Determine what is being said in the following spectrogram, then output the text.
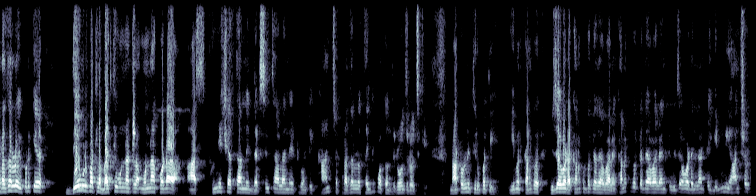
ప్రజల్లో ఇప్పటికే దేవుడి పట్ల భక్తి ఉన్నట్ల ఉన్నా కూడా ఆ పుణ్యక్షేత్రాన్ని దర్శించాలనేటువంటి కాంక్ష ప్రజల్లో తగ్గిపోతుంది రోజు రోజుకి. నాట్ ఓన్లీ తిరుపతి ఈమె కనక విజయవాడ కనకదుర్గ దేవాలయం కనకదుర్గ దేవాలయానికి విజయవాడ వెళ్ళాలంటే ఎన్ని ఆంక్షలు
